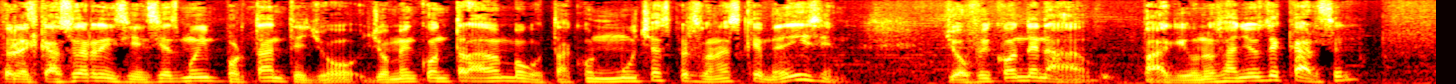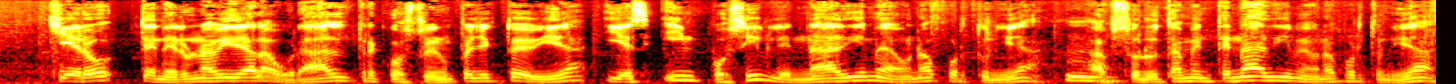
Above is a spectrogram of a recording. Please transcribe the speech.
Pero el caso de reincidencia es muy importante. Yo, yo me he encontrado en Bogotá con muchas personas que me dicen, yo fui condenado, pagué unos años de cárcel, quiero tener una vida laboral, reconstruir un proyecto de vida y es imposible. Nadie me da una oportunidad. Absolutamente nadie me da una oportunidad.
